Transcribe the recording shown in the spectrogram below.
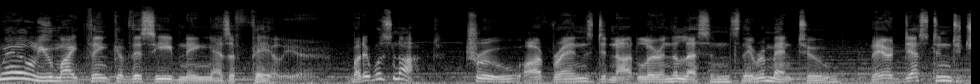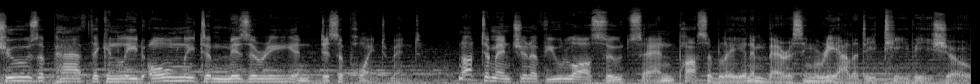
Well, you might think of this evening as a failure, but it was not. True, our friends did not learn the lessons they were meant to. They are destined to choose a path that can lead only to misery and disappointment. Not to mention a few lawsuits and possibly an embarrassing reality TV show.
